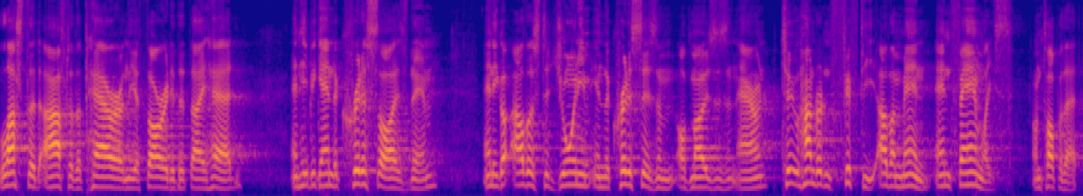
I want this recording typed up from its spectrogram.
lusted after the power and the authority that they had, and he began to criticize them. And he got others to join him in the criticism of Moses and Aaron. 250 other men and families on top of that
